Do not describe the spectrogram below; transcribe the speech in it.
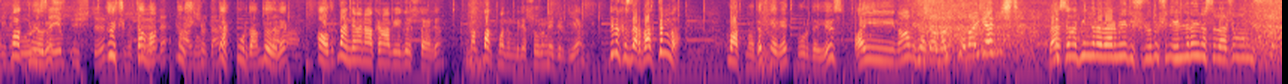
Benim Bakmıyoruz. sayım 3'tür. 3 mü? Tamam. Dur şimdi. şuradan. Heh, buradan böyle Tamam. aldık. Ben de hemen Hakan abiye gösterdim. Bak bakmadım bile soru nedir diye. Değil mi kızlar? Baktın mı? Bakmadık. Evet buradayız. Ay ne yapacağız? İnşallah kolay gelmişti. Ben sana 1000 lira vermeyi düşünüyordum. Şimdi 50 lirayı nasıl vereceğim onu düşünüyorum.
